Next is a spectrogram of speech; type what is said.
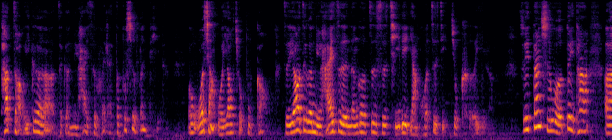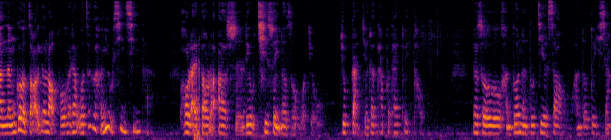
他找一个这个女孩子回来都不是问题的。我我想我要求不高。只要这个女孩子能够自食其力养活自己就可以了，所以当时我对他呃能够找一个老婆回来，我这个很有信心的。后来到了二十六七岁那时候，我就就感觉到他不太对头。那时候很多人都介绍很多对象，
